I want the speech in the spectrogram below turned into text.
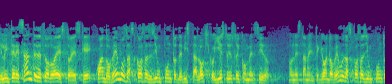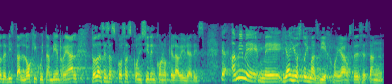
Y lo interesante de todo esto es que cuando vemos las cosas desde un punto de vista lógico, y esto yo estoy convencido, honestamente, que cuando vemos las cosas desde un punto de vista lógico y también real, todas esas cosas coinciden con lo que la Biblia dice. A mí me, ya yo estoy más viejo, ya ustedes están,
